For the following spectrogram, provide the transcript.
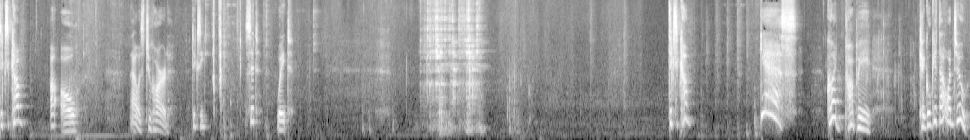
Dixie, come! Uh oh. That was too hard. Dixie, sit. Wait. Dixie, come! Yes! Good puppy. Okay, go get that one too.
